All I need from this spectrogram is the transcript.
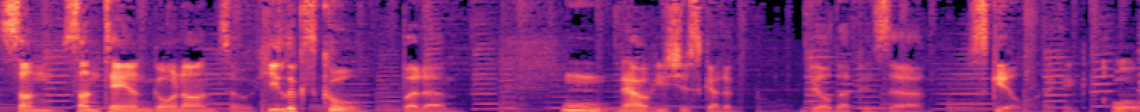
sun suntan going on. So he looks cool, but um, ど。うん。 now he's just got to build up his uh, skill. I think. おう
